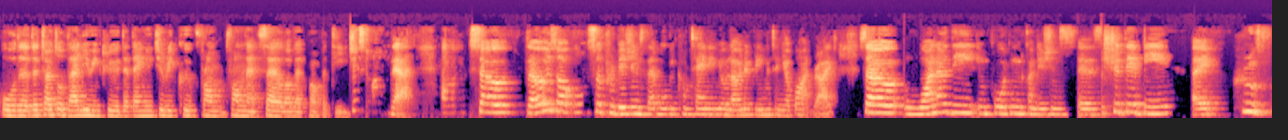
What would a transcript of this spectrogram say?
or the, the total value include that they need to recoup from from that sale of that property? Just on that. Um, so those are also provisions that will be contained in your loan agreement and your bond, right? So one of the important conditions is should there be a proof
